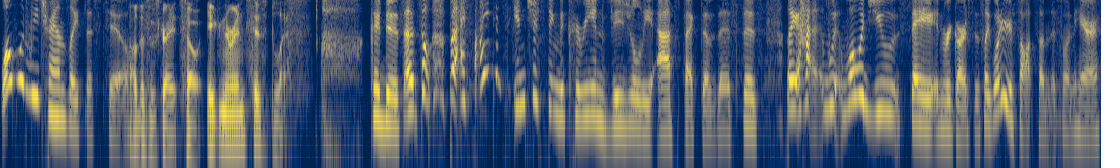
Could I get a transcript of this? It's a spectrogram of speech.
What would we translate this to? Oh, this is great. So ignorance is bliss. goodness. Uh, so, but I find it's interesting the Korean visually aspect of this. This, like, how, wh- what would you say in regards to this? Like, what are your thoughts on this one here?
